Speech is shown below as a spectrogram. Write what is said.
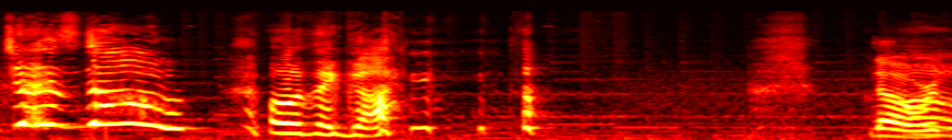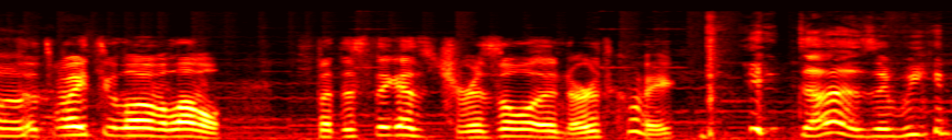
Just no! Oh, thank God. No, Oh. we're, that's way too low of a level. But this thing has drizzle and earthquake. Does. If we could,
